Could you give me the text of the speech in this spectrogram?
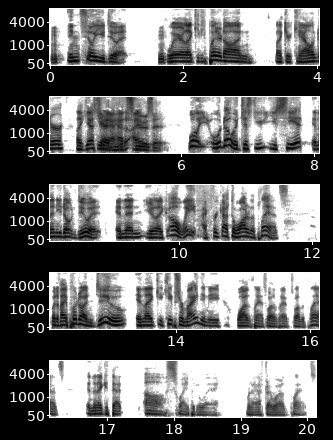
until you Due it where like if you put it on like your calendar, like yesterday yeah, I had snooze I, it. Well, well, no, it just you you see it and then you don't do it, and then you're like, oh wait, I forgot to water the plants. But if I put on do and like it keeps reminding me water the plants, water the plants, water the plants, and then I get that oh swipe it away when I after I water the plants.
